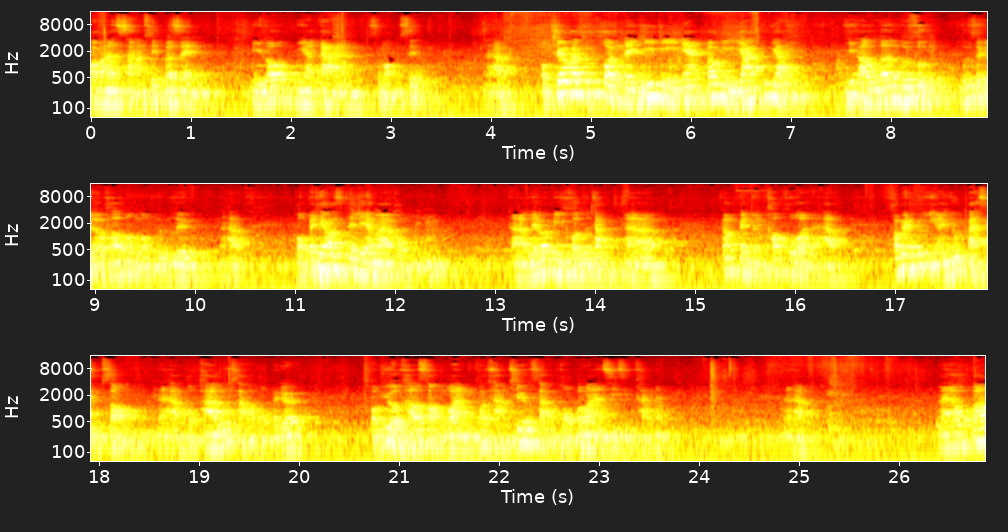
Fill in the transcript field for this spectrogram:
ประมาณ 30%มีโรคมีอาการสมองเสื่อมนะครับ ผมเชื่อว่าทุกคนในที่นี้เนี่ยก็มีญาติผู้ใหญ่ที่เราเริ่มรู้สึกรู้สึกแล้วเขาหลงหลงลืมลืมนะครับ ผมไปที่ออสเตรเลียมาผม เรียกว่ามีคนรู้จักก็เป็นเหมือนครอบครัวนะครับ เขาเป็นผู้หญิงอายุ 82 นะครับ ผมพาลูกสาวผมไปด้วย ผมอยู่กับเขาสองวันเขาถามชื่อลูกสาวผมประมาณ 40 ครั้งนะครับ แล้วก็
